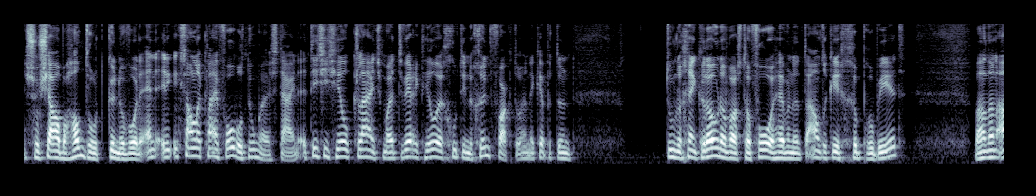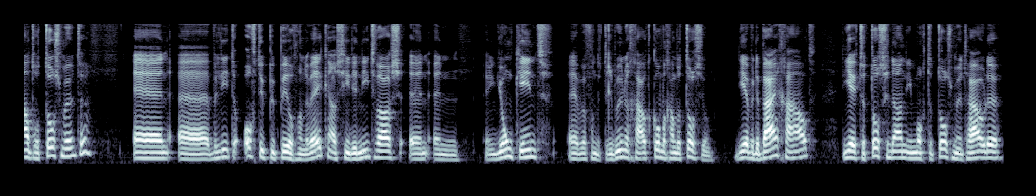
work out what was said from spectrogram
sociaal behandeld kunnen worden. En ik, zal een klein voorbeeld noemen, Stijn. Het is iets heel kleins, maar het werkt heel erg goed in de gunfactor. En ik heb het een toen er geen corona was, daarvoor hebben we het een aantal keer geprobeerd. We hadden een aantal tosmunten. En uh, we lieten of de pupil van de week, en als die er niet was, een, een, een jong kind hebben we van de tribune gehaald. Kom, we gaan de tos doen. Die hebben we erbij gehaald. Die heeft de tos gedaan, die mocht de tosmunt houden.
